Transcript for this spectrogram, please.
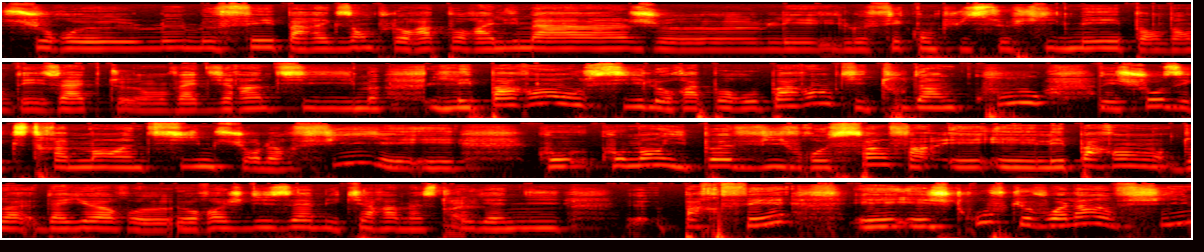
sur euh, le, le fait, par exemple, le rapport à l'image, euh, le fait qu'on puisse se filmer pendant des actes, on va dire, intimes. Les parents aussi, le rapport aux parents qui tout d'un coup des choses extrêmement intimes sur leur fille et, et co- comment ils peuvent vivre ça. Enfin, et, et les parents, d'a- d'ailleurs, euh, Roche Dizem et Chiara Mastroianni, parfait. Et, et je trouve que voilà un film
